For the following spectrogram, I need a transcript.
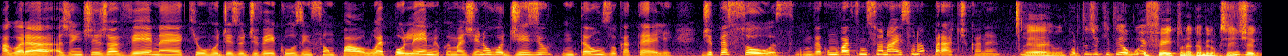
Agora, a gente já vê né, que o rodízio de veículos em São Paulo é polêmico. Imagina o rodízio, então, Zucatelli, de pessoas. Vamos ver como vai funcionar isso na prática, né? É, o importante é que tenha algum efeito, né, Camila? Porque se a gente,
